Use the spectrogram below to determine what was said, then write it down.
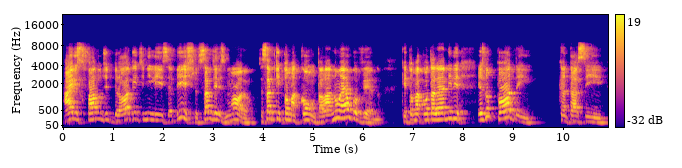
Ah, eles falam de droga e de milícia. Bicho, sabe onde eles moram? Você sabe quem toma conta lá? Não é o governo. Quem toma conta lá é a milícia. Eles não podem cantar assim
